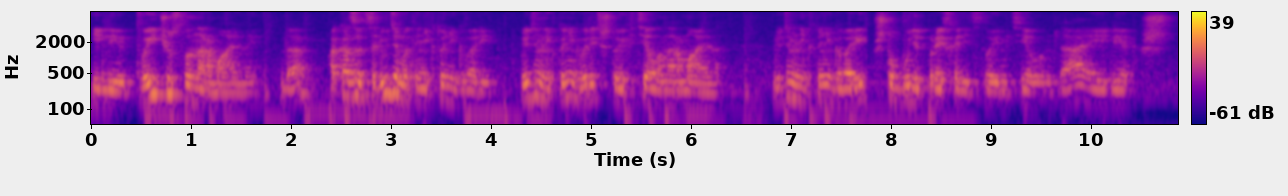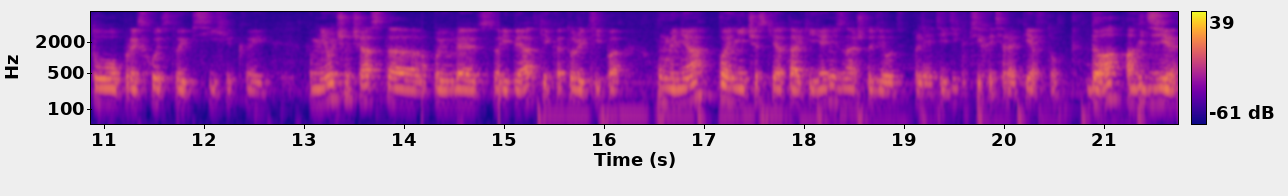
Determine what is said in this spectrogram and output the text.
или твои чувства нормальные, да. Оказывается, людям это никто не говорит. Людям никто не говорит, что их тело нормально. Людям никто не говорит, что будет происходить с твоим телом, да, или что происходит с твоей психикой. Ко мне очень часто появляются ребятки, которые типа У меня панические атаки, я не знаю, что делать. Блять, иди к психотерапевту. Да? А где?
